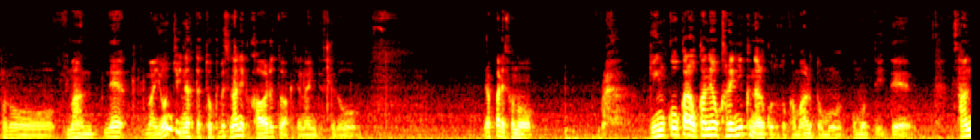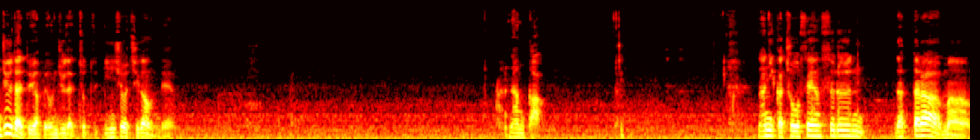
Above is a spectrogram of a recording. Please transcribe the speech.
そのまあね、まあ、40になったら特別何か変わるってわけじゃないんですけどやっぱりその銀行からお金を借りにくくなることとかもあると思う思っていて30代とやっぱ40代ちょっと印象違うんで。なんか何か挑戦するんだったらま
